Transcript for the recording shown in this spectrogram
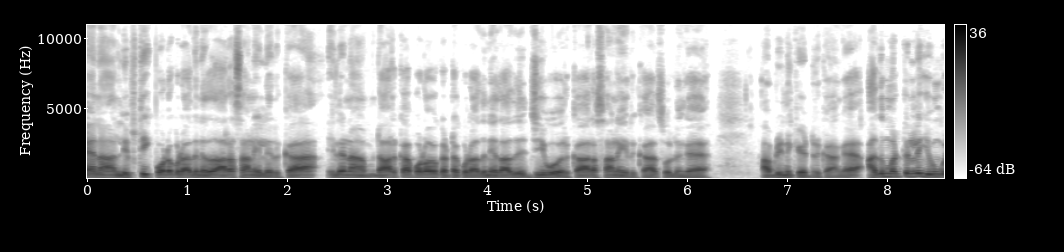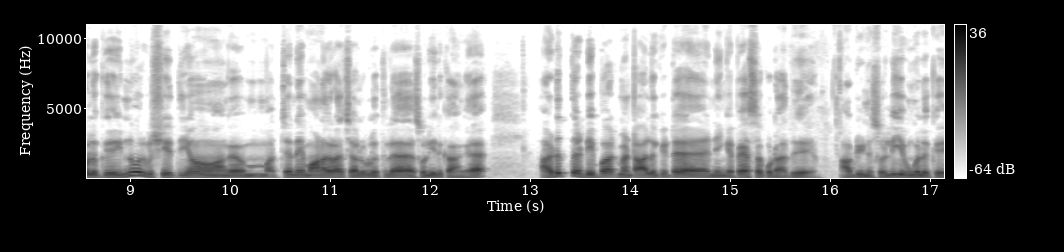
ஏன் நான் லிப்ஸ்டிக் போடக்கூடாதுன்னு ஏதாவது அரசாணையில் இருக்கா? இல்லை நான் டார்க்காக புடவை கட்டக்கூடாதுன்னு ஏதாவது ஜீவோ இருக்கா? அரசாணை இருக்கா? சொல்லுங்கள் அப்படின்னு கேட்டிருக்காங்க. அது மட்டும் இல்லை இவங்களுக்கு இன்னொரு விஷயத்தையும் அங்கே சென்னை மாநகராட்சி அலுவலகத்தில் சொல்லியிருக்காங்க. அடுத்த டிபார்ட்மெண்ட் ஆளுக்கிட்ட நீங்கள் பேசக்கூடாது அப்படின்னு சொல்லி இவங்களுக்கு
